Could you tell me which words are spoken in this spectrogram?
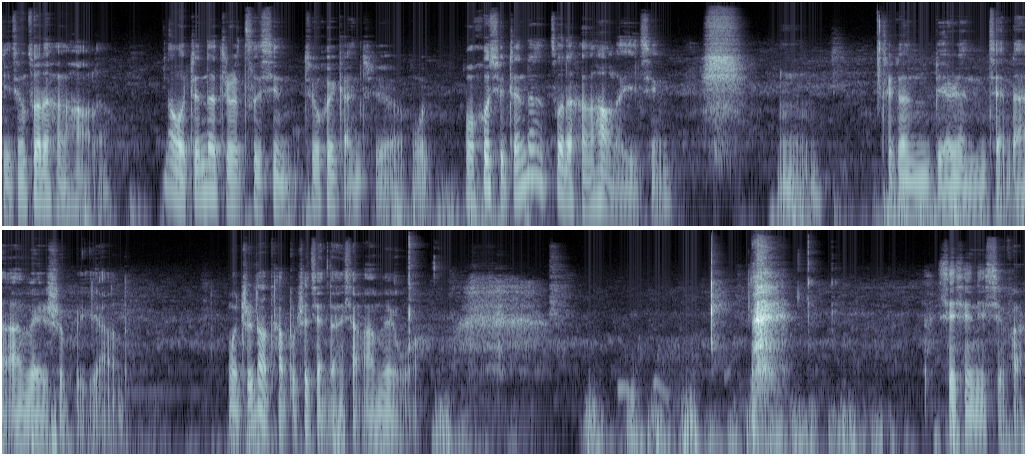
已经做的很好了。那我真的就是自信，就会感觉我我或许真的做的很好了，已经。嗯，这跟别人简单安慰是不一样的。我知道他不是简单想安慰我。谢谢你媳妇儿，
